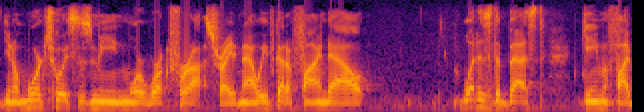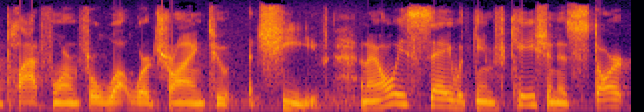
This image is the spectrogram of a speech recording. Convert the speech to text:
you know, more choices mean more work for us, right? Now we've got to find out what is the best gamified platform for what we're trying to achieve. And I always say with gamification is start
